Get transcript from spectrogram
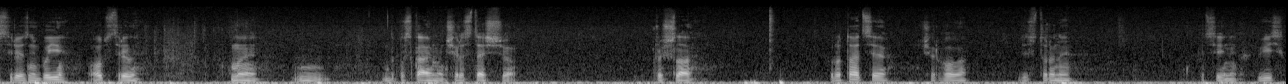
серйозні бої, обстріли. Ми допускаємо через те, що пройшла ротація чергова зі сторони окупаційних військ.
